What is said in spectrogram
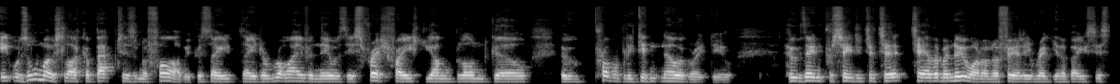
it was almost like a baptism of fire because they they'd arrive and there was this fresh faced young blonde girl who probably didn't know a great deal, who then proceeded to t- tear them a new one on a fairly regular basis,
